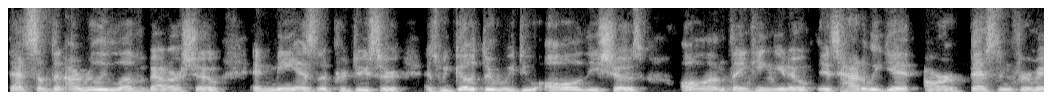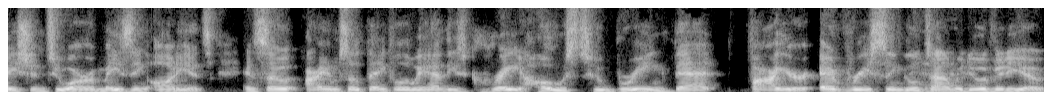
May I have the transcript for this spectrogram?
That's something I really love about our show. And me as the producer, as we go through and we do all of these shows, all I'm thinking, you know, is how do we get our best information to our amazing audience? And so I am so thankful that we have these great hosts who bring that fire every single time we do a video.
